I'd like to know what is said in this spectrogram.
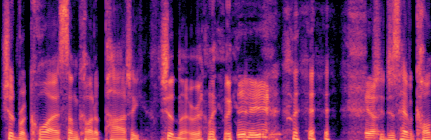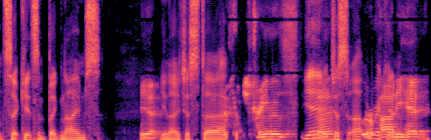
should require some kind of party, shouldn't it, really? Yeah, yeah. Yeah. should just have a concert, get some big names, Yeah. you know, just, uh, Some streamers. Yeah, you know, just, uh, wear a party hat.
